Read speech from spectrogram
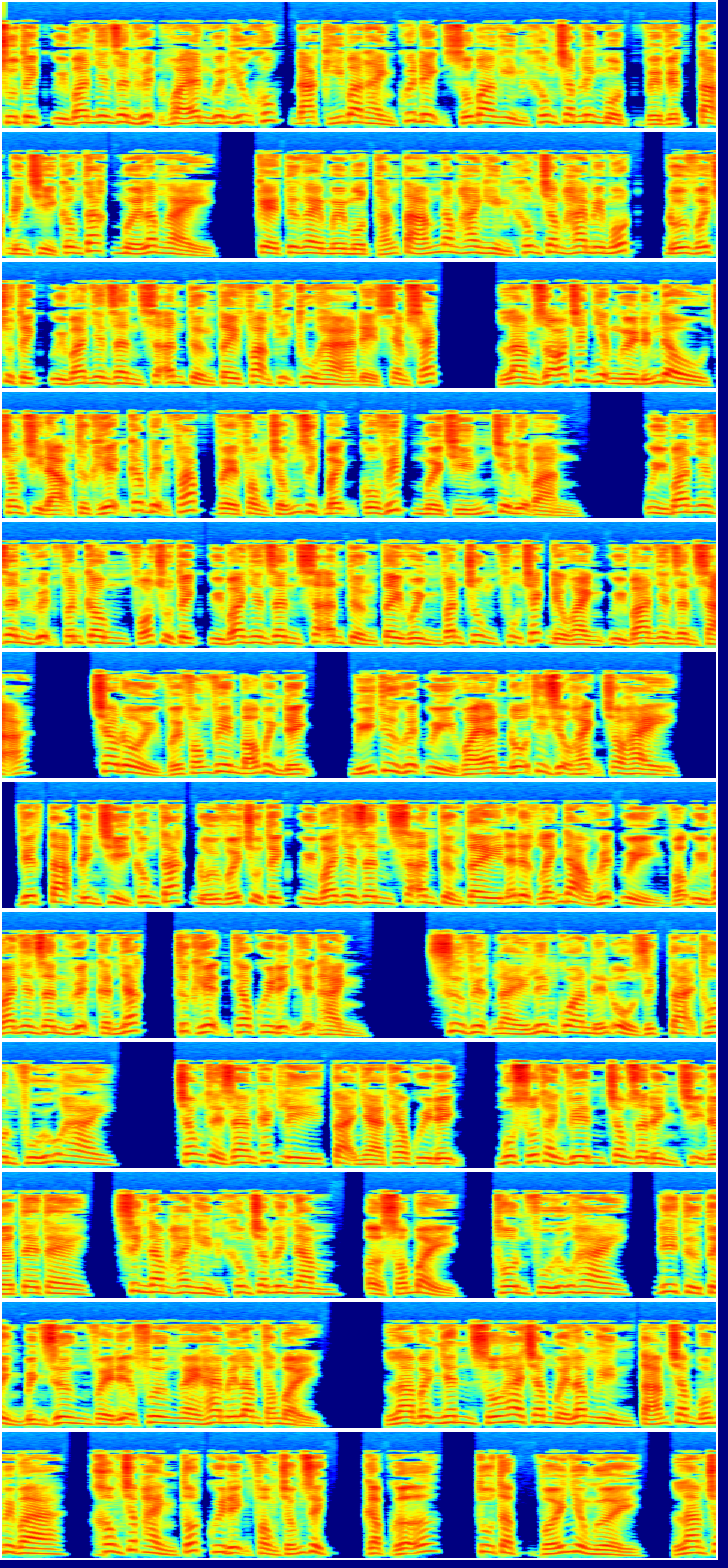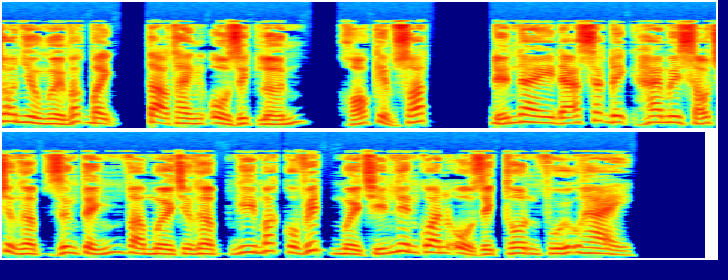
Chủ tịch Ủy ban nhân dân huyện Hoài Ân Nguyễn Hữu Khúc đã ký ban hành quyết định số 3001 về việc tạm đình chỉ công tác 15 ngày kể từ ngày 11 tháng 8 năm 2021 đối với Chủ tịch Ủy ban nhân dân xã Ân Tường Tây Phạm Thị Thu Hà để xem xét, làm rõ trách nhiệm người đứng đầu trong chỉ đạo thực hiện các biện pháp về phòng chống dịch bệnh COVID-19 trên địa bàn. Ủy ban nhân dân huyện phân công Phó Chủ tịch Ủy ban nhân dân xã Ân Tường Tây Huỳnh Văn Trung phụ trách điều hành Ủy ban nhân dân xã. Trao đổi với phóng viên báo Bình Định, Bí thư huyện ủy Hoài Ân Đỗ Thị Diệu Hạnh cho hay, việc tạm đình chỉ công tác đối với Chủ tịch Ủy ban nhân dân xã Ân Tường Tây đã được lãnh đạo huyện ủy và Ủy ban nhân dân huyện cân nhắc, thực hiện theo quy định hiện hành. Sự việc này liên quan đến ổ dịch tại thôn Phú Hữu 2. Trong thời gian cách ly tại nhà theo quy định, một số thành viên trong gia đình chị NTT, sinh năm 2005, ở xóm 7, thôn Phú Hữu 2, đi từ tỉnh Bình Dương về địa phương ngày 25 tháng 7, là bệnh nhân số 215.843, không chấp hành tốt quy định phòng chống dịch, gặp gỡ, tụ tập với nhiều người, làm cho nhiều người mắc bệnh, tạo thành ổ dịch lớn, khó kiểm soát. Đến nay đã xác định 26 trường hợp dương tính và 10 trường hợp nghi mắc COVID-19 liên quan ổ dịch thôn Phú Hữu 2.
